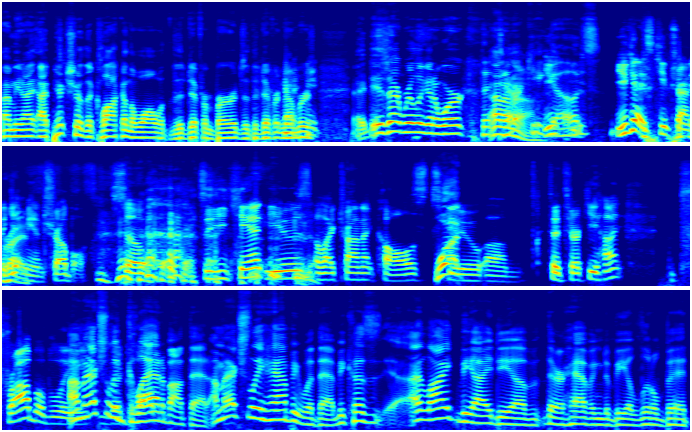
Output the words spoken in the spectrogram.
I mean, I, I, picture the clock on the wall with the different birds at the different numbers. Is that really going to work? The I don't turkey know. goes. You, you, guys keep trying to right. get me in trouble. So, so you can't use electronic calls to um, to turkey hunt probably i'm actually glad about that i'm actually happy with that because i like the idea of there having to be a little bit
